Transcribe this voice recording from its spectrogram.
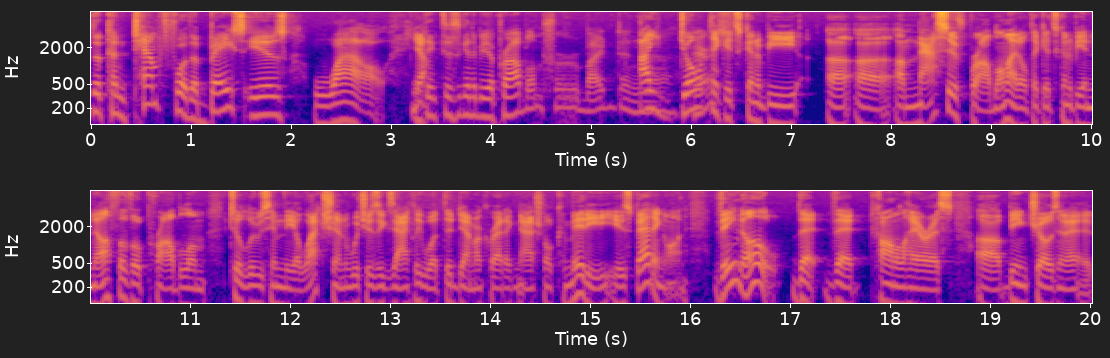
The contempt for the base is wow. You think this is going to be a problem for Biden? I don't Harris? think it's going to be a, a, massive problem. I don't think it's going to be enough of a problem to lose him the election, which is exactly what the Democratic National Committee is betting on. They know that that Kamala Harris uh, being chosen, uh,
